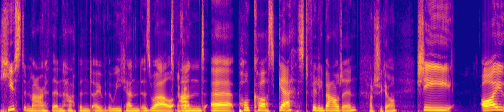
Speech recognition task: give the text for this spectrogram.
Houston Marathon happened over the weekend as well. Okay. And uh, podcast guest, Phily Bowden, How did she get on? she I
